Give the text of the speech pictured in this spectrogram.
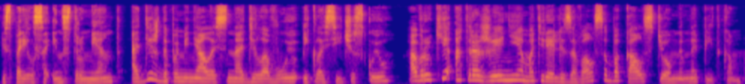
Испарился инструмент, одежда поменялась на деловую и классическую, а в руке отражения материализовался бокал с темным напитком.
